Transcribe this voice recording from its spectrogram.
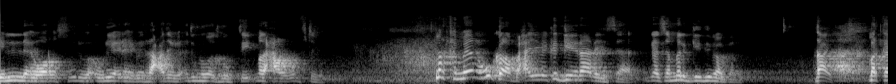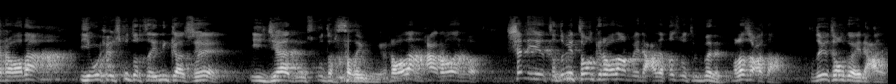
Lillahi wa rasuulihi wa awliya ilahi bay raacday. Adiguna waad hoogtay madaxa lagu dhuftay. Marka meel ugu kala baxay bay ka geeraaraysaa. Markaasaa malgeedii baa galay marka rabadaan iyo wuxuu isku darsaday ninkaasu hee iyo isku darsaday wey rabadaan maxaa rabadaan shan iyo toddobiyo tobankii rabadaan bay dhacday qaswatulbeder ma la socotaa? Toddobiyo tobankii bay dhacday.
